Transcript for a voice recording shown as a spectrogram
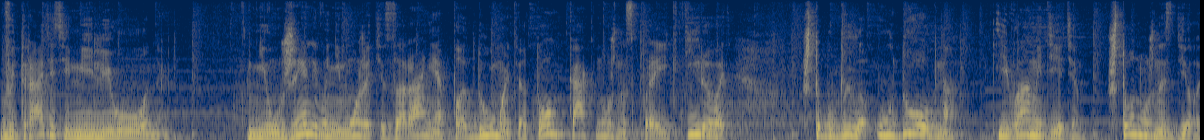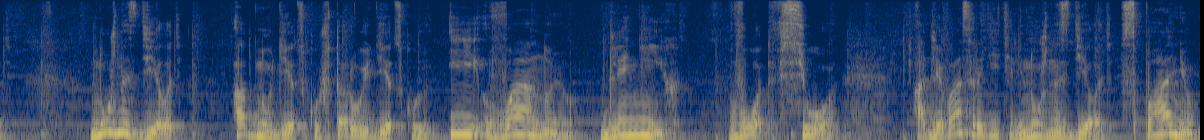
вы тратите миллионы. Неужели вы не можете заранее подумать о том, как нужно спроектировать, чтобы было удобно и вам, и детям? Что нужно сделать? Нужно сделать одну детскую, вторую детскую и ванную для них. Вот, все. А для вас, родителей, нужно сделать спальню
